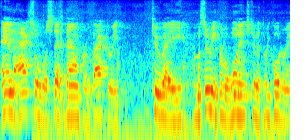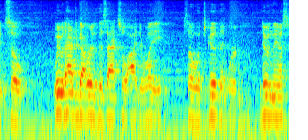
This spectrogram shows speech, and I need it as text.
And the axle was set down from factory to a, I'm assuming from a one inch to a three quarter inch. So we would have had to got rid of this axle either way. So it's good that we're doing this.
